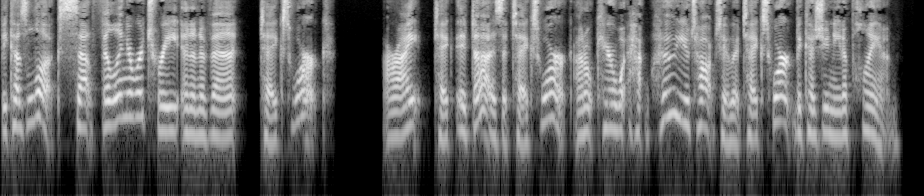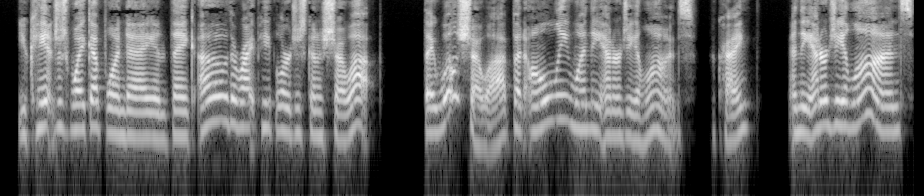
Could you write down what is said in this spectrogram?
Because look, filling a retreat in an event takes work. All right. Take, it does. It takes work. I don't care what, who you talk to. It takes work because you need a plan. You can't just wake up one day and think, oh, the right people are just going to show up. They will show up, but only when the energy aligns. Okay. And the energy aligns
